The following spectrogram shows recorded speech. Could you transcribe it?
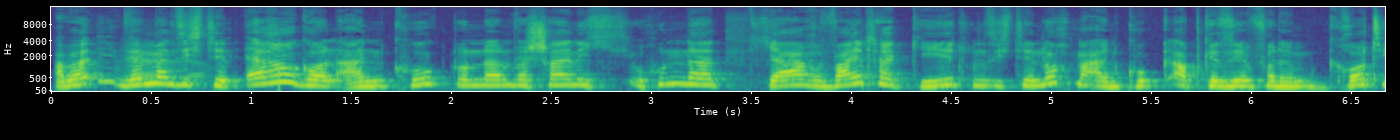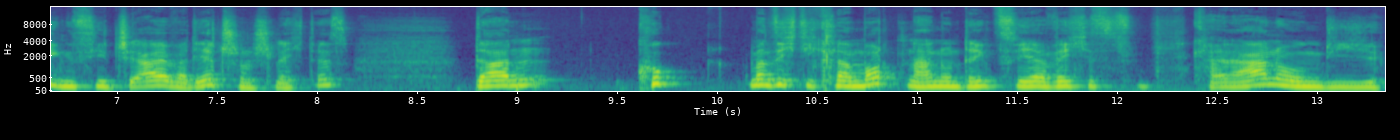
Aber wenn man sich den Aragorn anguckt und dann wahrscheinlich 100 Jahre weitergeht und sich den nochmal anguckt, abgesehen von dem grottigen CGI, was jetzt schon schlecht ist, dann guckt man sich die Klamotten an und denkt sich, ja, welches, keine Ahnung, die.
